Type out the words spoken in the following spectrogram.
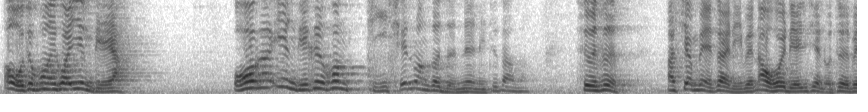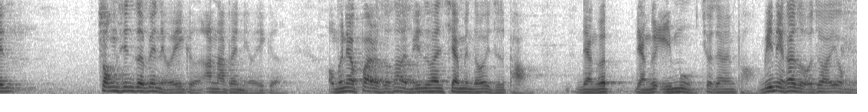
啊，我就放一块硬碟啊。我看硬碟可以放几千万个人呢，你知道吗？是不是？啊，下面也在里面，那我会连线，我这边中心这边有一个，啊那边有一个。我们要拜的时候，他的名字和下面都一直跑，两个两个荧幕就在那边跑。明年开始我就要用了，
